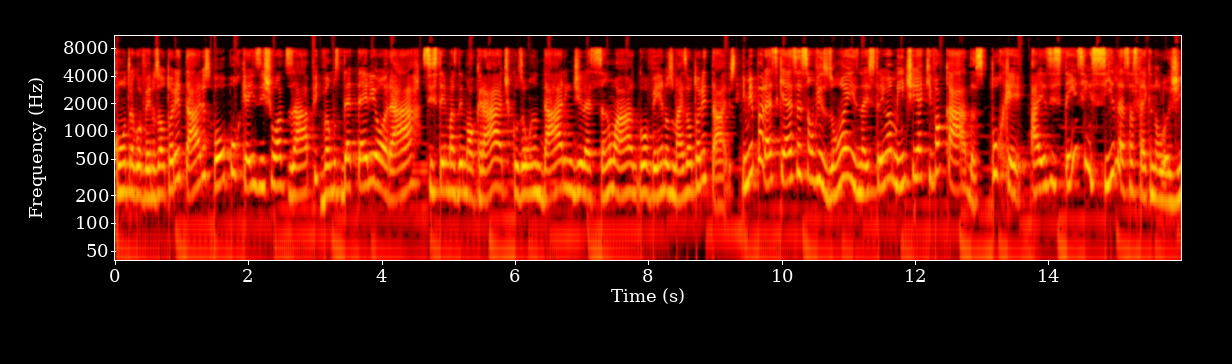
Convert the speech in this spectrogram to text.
contra governos autoritários, ou porque existe o WhatsApp, vamos deteriorar sistemas democráticos ou andar em direção a governos mais autoritários. E me parece que essas são visões né, extremamente equivocadas, porque a existência em si dessas tecnologias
